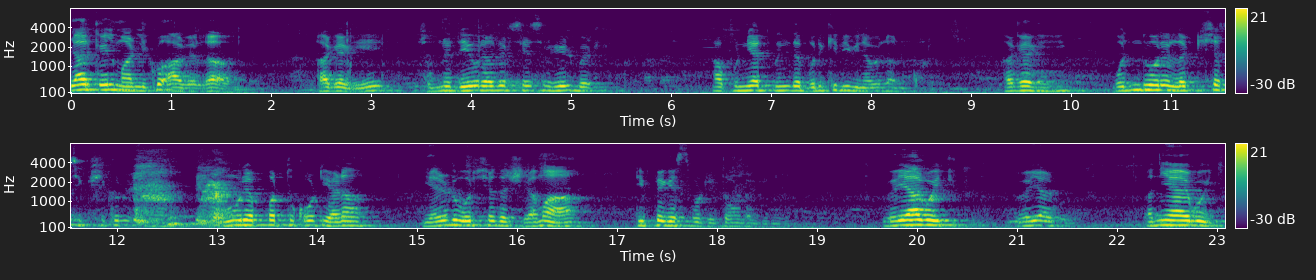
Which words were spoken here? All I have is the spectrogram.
ಯಾರ ಕೈಲಿ ಮಾಡಲಿಕ್ಕೂ ಆಗಲ್ಲ. ಹಾಗಾಗಿ ಸುಮ್ಮನೆ ದೇವರಾದರ್ಶ ಹೆಸರು ಹೇಳಬೇಡ್ರಿ. ಆ ಪುಣ್ಯಾತ್ಮದಿಂದ ಬದುಕಿದ್ದೀವಿ ನಾವೆಲ್ಲ ಕೂಡ. ಹಾಗಾಗಿ ಒಂದೂವರೆ ಲಕ್ಷ ಶಿಕ್ಷಕರು, ನೂರೆಪ್ಪತ್ತು ಕೋಟಿ ಹಣ, ಎರಡು ವರ್ಷದ ಶ್ರಮ ತಿಪ್ಪೆಗೆಸ್ಬಿಟ್ರಿ ತೊಗೊಂಡೋಗಿ ನೀವು. ವ್ಯಯ ಆಗೋಯ್ತು ವ್ಯಯ ಆಗೋಯ್ತು, ಅನ್ಯಾಯ ಆಗೋಯ್ತು.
